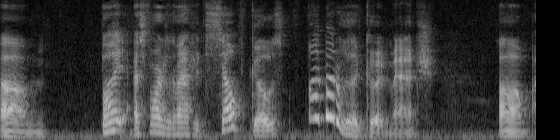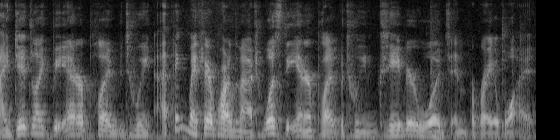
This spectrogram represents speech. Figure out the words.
Um, but as far as the match itself goes, I thought it was a good match. Um, I did like the interplay between. I think my favorite part of the match was the interplay between Xavier Woods and Bray Wyatt.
